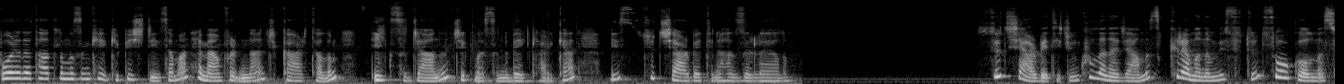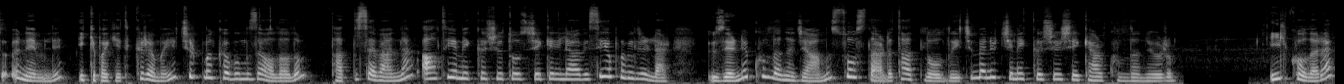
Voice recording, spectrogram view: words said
Bu arada tatlımızın keki piştiği zaman hemen fırından çıkartalım. İlk sıcağının çıkmasını beklerken biz süt şerbetini hazırlayalım. Süt şerbeti için kullanacağımız kremanın ve sütün soğuk olması önemli. 2 paket kremayı çırpma kabımıza alalım. Tatlı sevenler 6 yemek kaşığı toz şeker ilavesi yapabilirler. Üzerine kullanacağımız soslar da tatlı olduğu için ben 3 yemek kaşığı şeker kullanıyorum. İlk olarak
